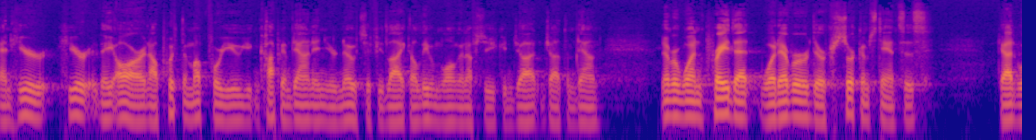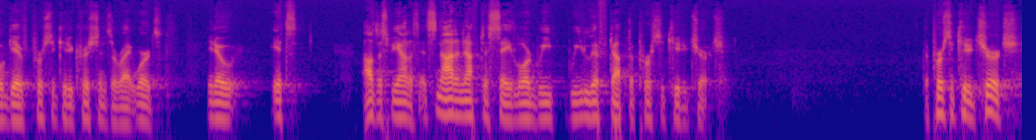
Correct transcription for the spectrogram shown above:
And here, here they are, and I'll put them up for you. You can copy them down in your notes if you'd like. I'll leave them long enough so you can jot, jot them down. Number one, pray that whatever their circumstances, God will give persecuted Christians the right words. You know, it's, I'll just be honest, it's not enough to say, Lord, we, we lift up the persecuted church. The persecuted church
